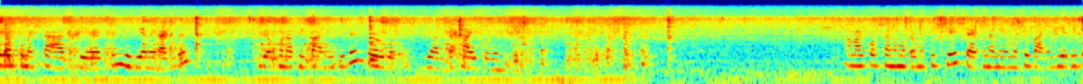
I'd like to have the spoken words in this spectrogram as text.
এরকম একটা আঁচ দিয়ে রাখবেন, মিডিয়ামে রাখবেন। যখন আপনি পানি দিবেন, পরবর্তী জালটা হাই করে দিবেন। আমার কষানো মোটামুটি শেষ, এখন আমি এর মধ্যে পানি দিয়ে দিব।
